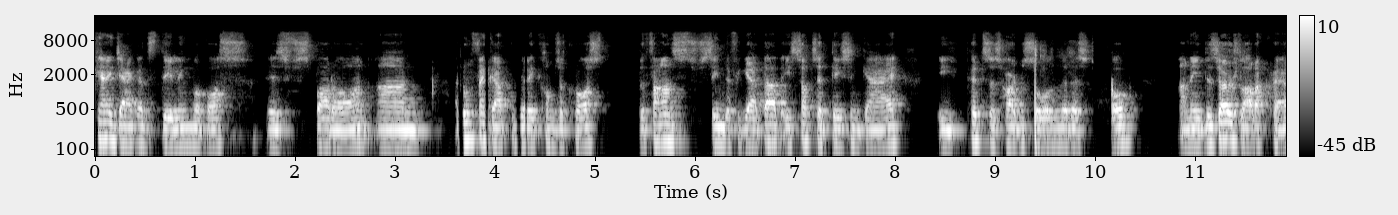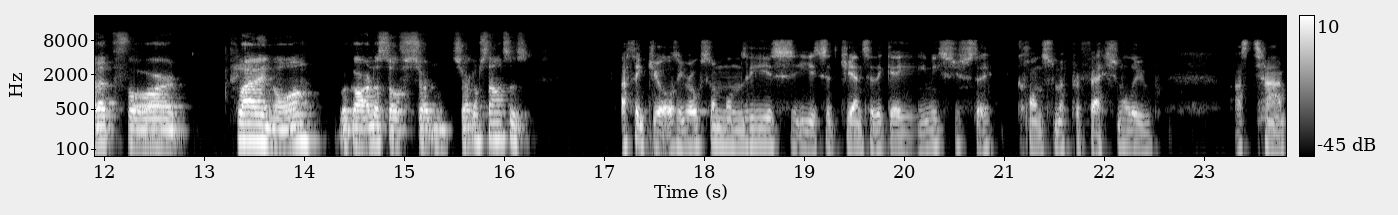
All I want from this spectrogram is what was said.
Kenny Jackett's dealing with us is spot on, and I don't think that really comes across. The fans seem to forget that he's such a decent guy. He puts his heart and soul into this job, and he deserves a lot of credit for ploughing on regardless of certain circumstances. I think Josie wrote on Monday. He's, he's a gent of the game. He's just a consummate professional who has time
